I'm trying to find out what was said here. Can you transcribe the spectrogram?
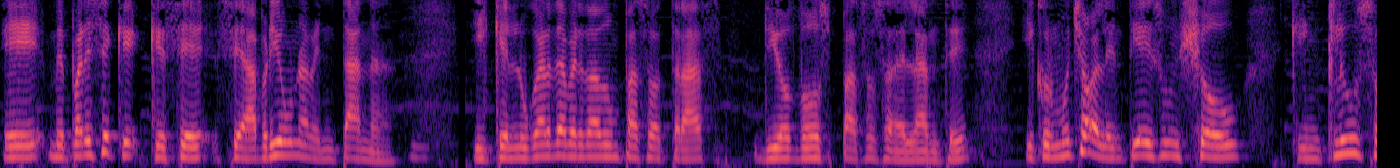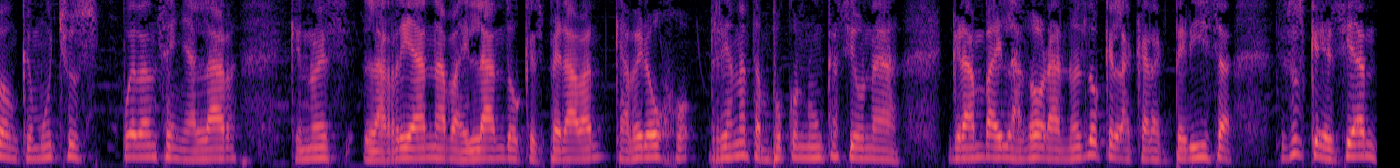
Eh, me parece que, que se, se abrió una ventana y que en lugar de haber dado un paso atrás, dio dos pasos adelante y con mucha valentía hizo un show que incluso aunque muchos puedan señalar que no es la Rihanna bailando que esperaban, que a ver, ojo, Rihanna tampoco nunca ha sido una gran bailadora, no es lo que la caracteriza. Esos que decían,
